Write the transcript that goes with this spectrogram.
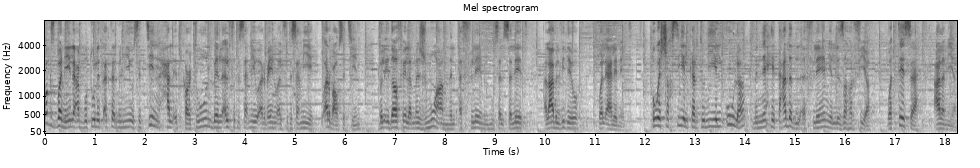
Bugs Bunny لعب بطولة أكثر من 160 حلقة كرتون بين 1940 و 1964 بالإضافة لمجموعة من الأفلام المسلسلات ألعاب الفيديو والإعلانات. هو الشخصية الكرتونية الأولى من ناحية عدد الأفلام يلي ظهر فيها والتاسع عالمياً.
